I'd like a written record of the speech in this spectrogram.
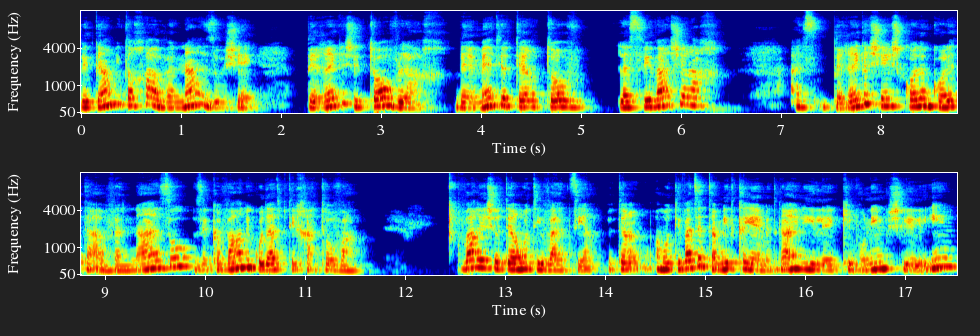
וגם מתוך ההבנה הזו שברגע שטוב לך, באמת יותר טוב לסביבה שלך. אז ברגע שיש קודם כל את ההבנה הזו, זה כבר נקודת פתיחה טובה. כבר יש יותר מוטיבציה, יותר, המוטיבציה תמיד קיימת, גם אם היא לכיוונים שליליים,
